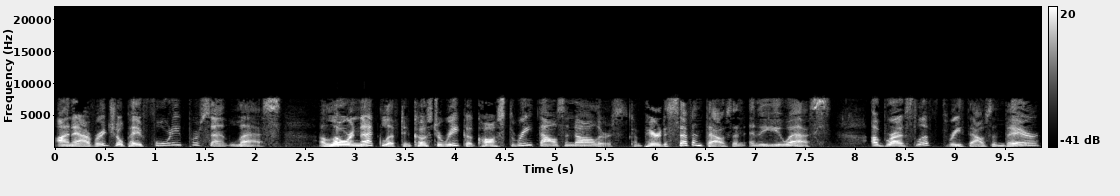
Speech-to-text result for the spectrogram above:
On average, you'll pay 40% less. A lower neck lift in Costa Rica costs $3,000 compared to $7,000 in the U.S. A breast lift, $3,000 there,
